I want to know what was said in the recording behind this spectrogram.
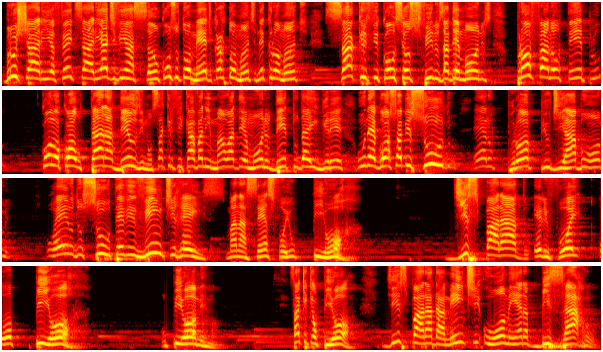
bruxaria, feitiçaria, adivinhação, consultor médico, cartomante, necromante, sacrificou seus filhos a demônios, profanou o templo, colocou altar a Deus, irmão, sacrificava animal a demônio dentro da igreja, um negócio absurdo, era o próprio diabo homem. O reino do sul teve 20 reis, Manassés foi o pior. Disparado, ele foi o pior. O pior, meu irmão. Sabe o que é o pior? Disparadamente o homem era bizarro.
